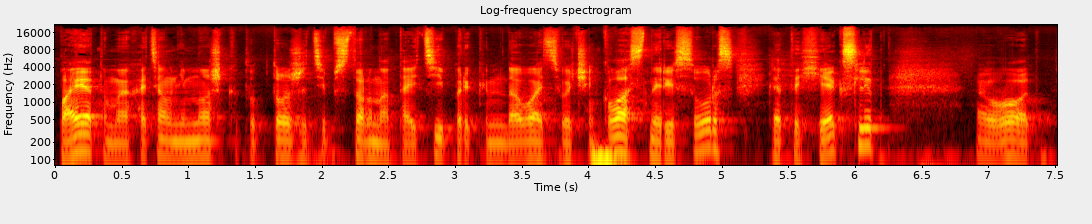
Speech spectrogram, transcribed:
Поэтому я хотел немножко тут тоже типа в сторону отойти, порекомендовать очень классный ресурс. Это Hexlet. Вот.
